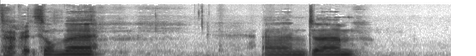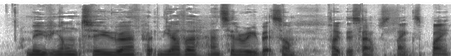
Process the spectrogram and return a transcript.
tappets on there and um, moving on to uh, putting the other ancillary bits on. Hope this helps. Thanks. Bye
